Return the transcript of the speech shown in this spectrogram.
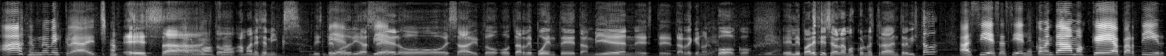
Ah, una mezcla hecha. Exacto. Hermoso. Amanece mix, ¿viste? Bien, Podría bien. ser, o, exacto, o tarde puente también, este, tarde que no Bien, es poco. Eh, ¿Le parece si hablamos con nuestra entrevistada? Así es, así es. Les comentábamos que a partir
